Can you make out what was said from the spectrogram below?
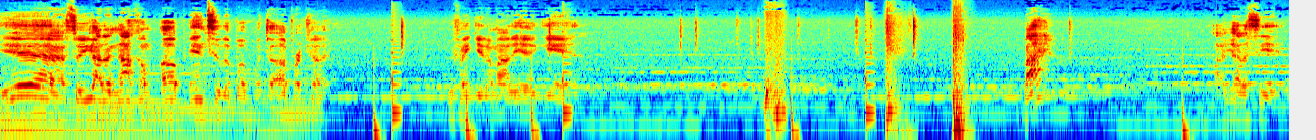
Yeah, so you gotta knock him up into the book with the uppercut. We finna get him out of here again. Bye. I gotta see it.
